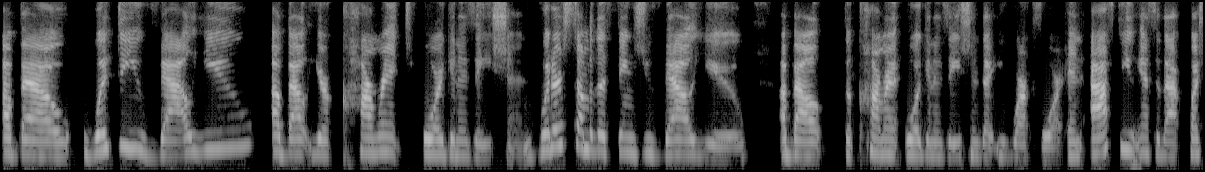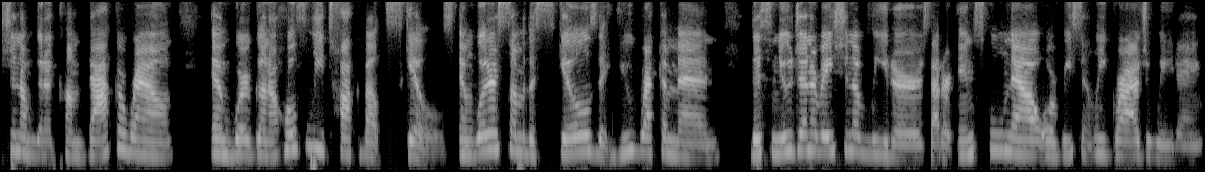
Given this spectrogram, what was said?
about what do you value about your current organization? What are some of the things you value about the current organization that you work for? And after you answer that question, I'm going to come back around and we're going to hopefully talk about skills and what are some of the skills that you recommend this new generation of leaders that are in school now or recently graduating,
